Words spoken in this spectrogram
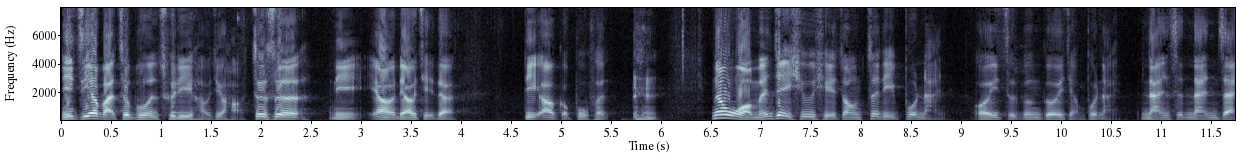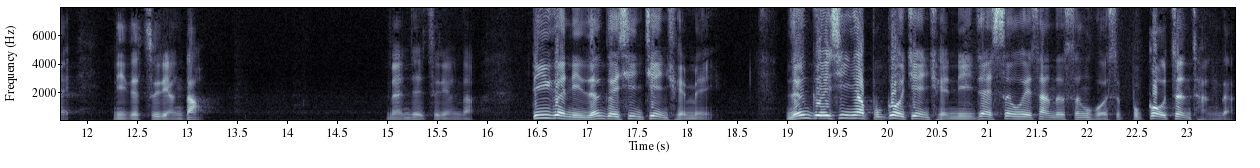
你只要把这部分处理好就好。这是你要了解的第二个部分。那我们在修学中，这里不难，我一直跟各位讲不难，难是难在你的资粮道，难在资粮道。第一个，你人格性健全没？人格性要不够健全，你在社会上的生活是不够正常的。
